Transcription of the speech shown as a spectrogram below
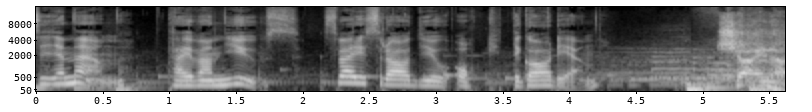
CNN, Taiwan News, Sveriges Radio och The Guardian. China.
